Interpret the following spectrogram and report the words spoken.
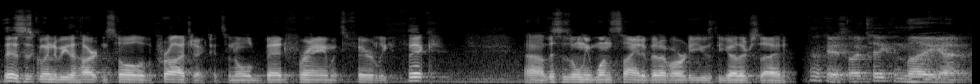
This is going to be the heart and soul of the project. It's an old bed frame, it's fairly thick. Uh, this is only one side of it, I've already used the other side. Okay, so I've taken my uh,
